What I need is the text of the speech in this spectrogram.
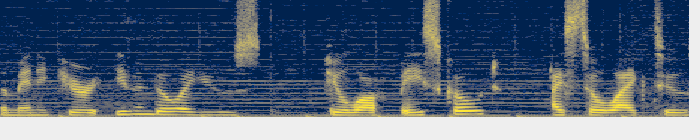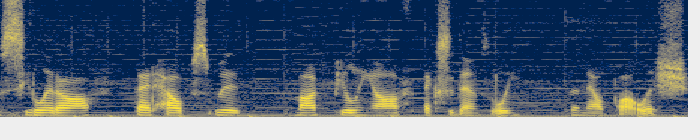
the manicure. Even though I use peel off base coat, I still like to seal it off. That helps with not peeling off accidentally the nail polish.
